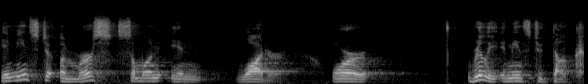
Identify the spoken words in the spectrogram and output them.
it means to immerse someone in water, or really, it means to dunk.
